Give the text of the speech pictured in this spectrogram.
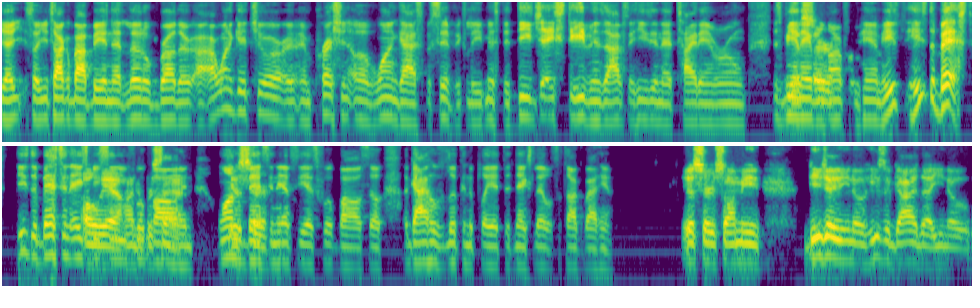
Yeah, so you talk about being that little brother. I, I want to get your uh, impression of one guy specifically, Mr. DJ Stevens. Obviously, he's in that tight end room. Just being yes, able sir. to learn from him. He's he's the best. He's the best in HBCU oh, yeah, football and one yes, of the best sir. in FCS football. So a guy who's looking to play at the next level. So talk about him. Yes, sir. So I mean, DJ, you know, he's a guy that you know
